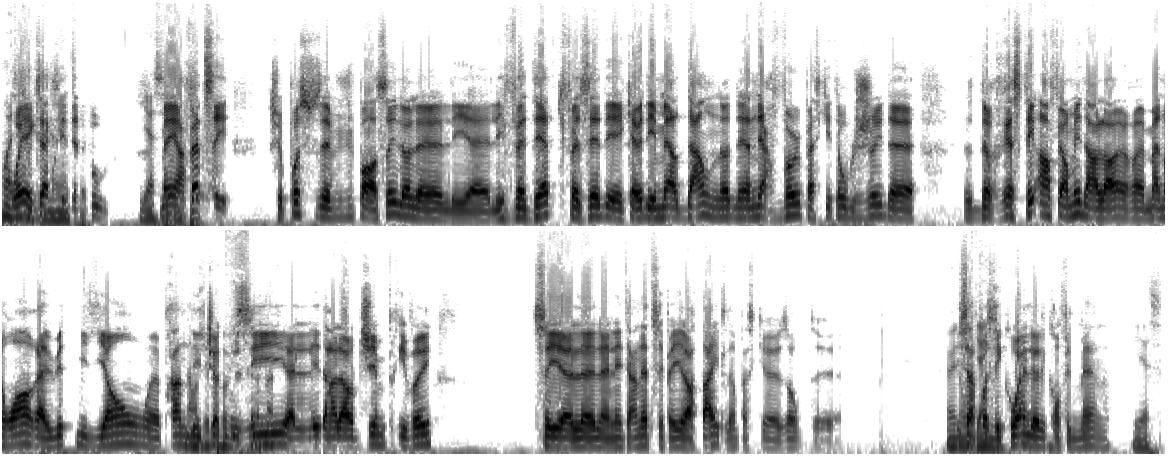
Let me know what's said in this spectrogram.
Ouais, oui, exact, c'est Deadpool. Yes, Mais c'est en fait, c'est. Je sais pas si vous avez vu passer là, le- les, euh, les vedettes qui faisaient des. qui avaient des meltdowns là, nerveux parce qu'ils étaient obligés de, de rester enfermés dans leur euh, manoir à 8 millions, euh, prendre Non, des jacuzzi, aller dans leur gym privé. C'est euh, l'Internet s'est payé leur tête là, parce que les autres. euh, ils savent pas c'est quoi là, le confinement. Là. Yes.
